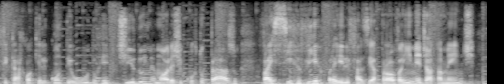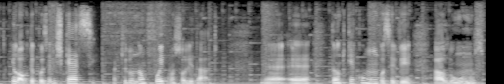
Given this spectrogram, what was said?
ficar com aquele conteúdo retido em memórias de curto prazo, vai servir para ele fazer a prova imediatamente e logo depois ele esquece. Aquilo não foi consolidado. Né? É, tanto que é comum você ver alunos,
